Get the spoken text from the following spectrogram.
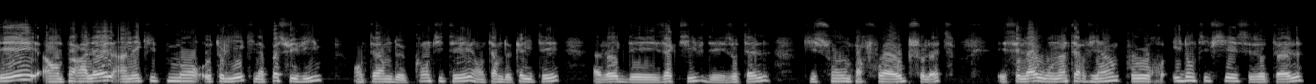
Et en parallèle, un équipement hôtelier qui n'a pas suivi, en termes de quantité, en termes de qualité, avec des actifs, des hôtels qui sont parfois obsolètes. Et c'est là où on intervient pour identifier ces hôtels,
